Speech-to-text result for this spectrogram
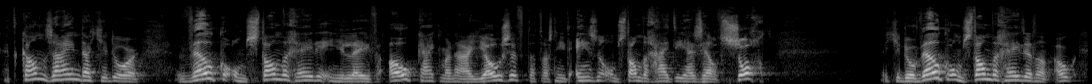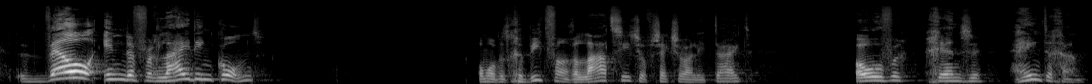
Het kan zijn dat je door welke omstandigheden in je leven ook, kijk maar naar Jozef, dat was niet eens een omstandigheid die hij zelf zocht, dat je door welke omstandigheden dan ook wel in de verleiding komt om op het gebied van relaties of seksualiteit over grenzen heen te gaan.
